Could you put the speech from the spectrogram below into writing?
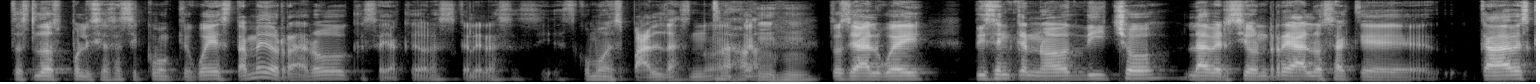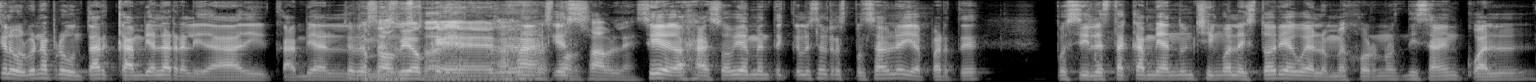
Entonces los policías así como que, güey, está medio raro que se haya quedado las escaleras así. Es como de espaldas, ¿no? Ajá. Entonces ya el güey dicen que no ha dicho la versión real, o sea que cada vez que le vuelven a preguntar cambia la realidad y cambia el... Pero es obvio que él es es- responsable. Sí, ajá, es obviamente que él es el responsable y aparte, pues sí le está cambiando un chingo la historia, güey. A lo mejor no, ni saben cuál,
